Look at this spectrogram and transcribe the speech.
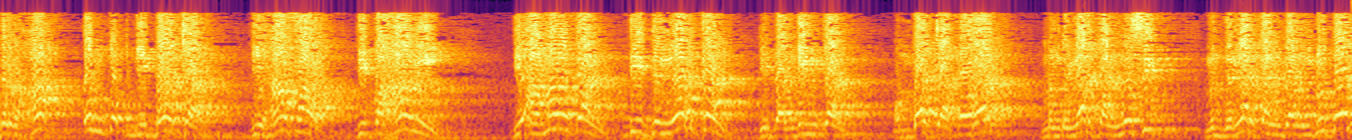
berhak untuk dibaca, dihafal, dipahami, diamalkan, didengarkan dibandingkan membaca koran, mendengarkan musik, mendengarkan dangdutan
